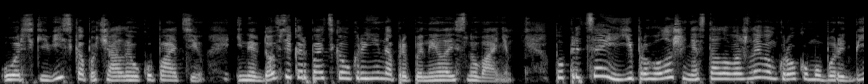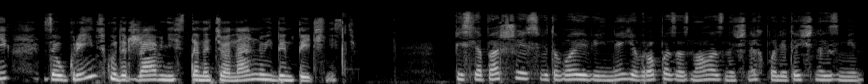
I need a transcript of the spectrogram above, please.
угорські війська почали окупацію, і невдовзі Карпатська Україна припинила існування. Попри це, її проголошення стало важливим кроком у боротьбі за українську державність та національну ідентичність. Після Першої світової війни Європа зазнала значних політичних змін.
